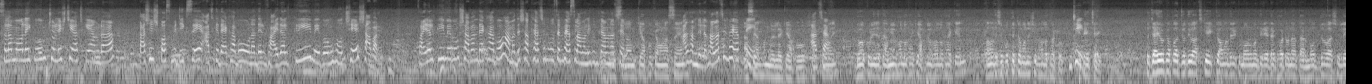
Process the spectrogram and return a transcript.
আসসালামু আলাইকুম চলে এসছি আজকে আমরা কাশিস কসমেটিক্সে আজকে দেখাবো ওনাদের ভাইরাল ক্রিম এবং হচ্ছে সাবান। ভাইরাল ক্রিম এবং সাবান দেখাবো। আমাদের সাথে আছেন হোসেন ভাই আসসালামু আলাইকুম কেমন আছেন? কি আপু কেমন আছেন? আলহামদুলিল্লাহ ভালো আছেন ভাই আপনি? আলহামদুলিল্লাহ কি আপু আচ্ছা। দোয়া করি যাতে আমিও ভালো থাকি আপনিও ভালো থাকেন। বাংলাদেশের প্রত্যেকটা মানুষই ভালো থাকুক এটাই চাই। তো যাই হোক আপা যদিও আজকে একটু আমাদের একটু মর্মান্তির এটা ঘটনা তার মধ্যেও আসলে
